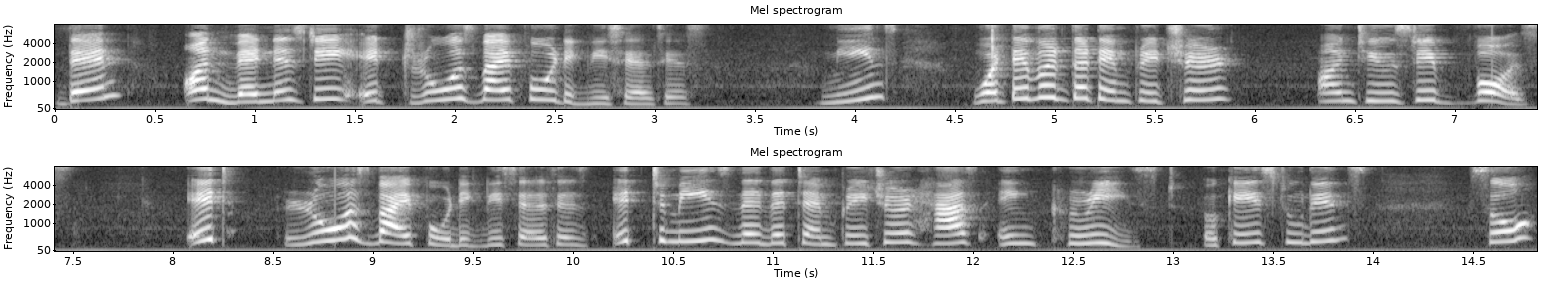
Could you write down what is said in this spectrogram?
Then on Wednesday it rose by 4 degrees Celsius means whatever the temperature on Tuesday was it rose by 4 degrees Celsius it means that the temperature has increased okay students. So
